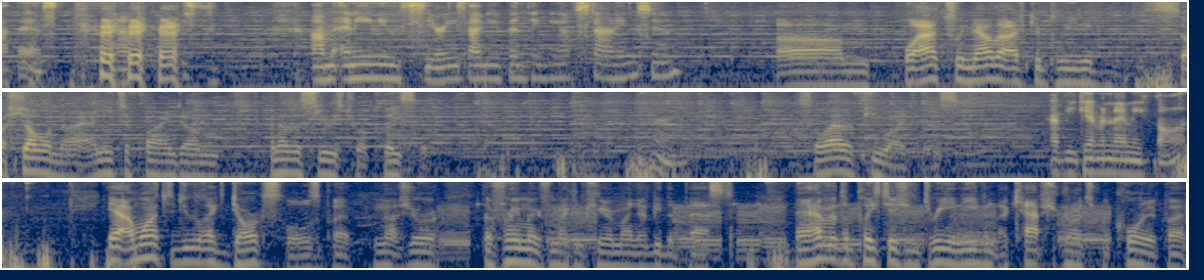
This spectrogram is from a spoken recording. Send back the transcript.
About this? Uh, um, any new series that you've been thinking of starting soon? Um, well actually now that I've completed Shovel Knight, I need to find um, another series to replace it. Hmm. So I have a few ideas. Have you given any thought? Yeah, I want to do like Dark Souls, but I'm not sure. The frame rate for my computer might not be the best. And I have it the PlayStation 3 and even a capture card to record it, but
